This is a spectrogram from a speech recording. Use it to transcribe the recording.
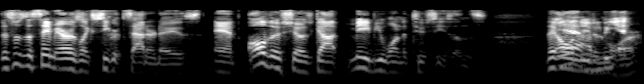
This was the same era as like Secret Saturdays, and all those shows got maybe one to two seasons. They all Yeah, needed but yet- more.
